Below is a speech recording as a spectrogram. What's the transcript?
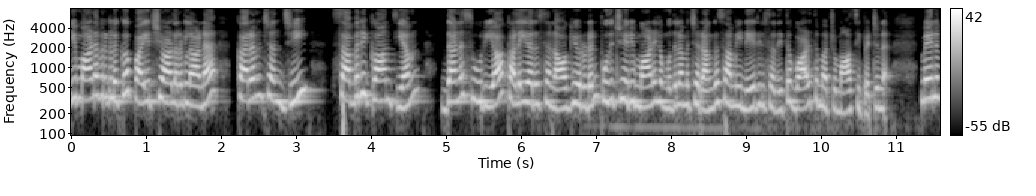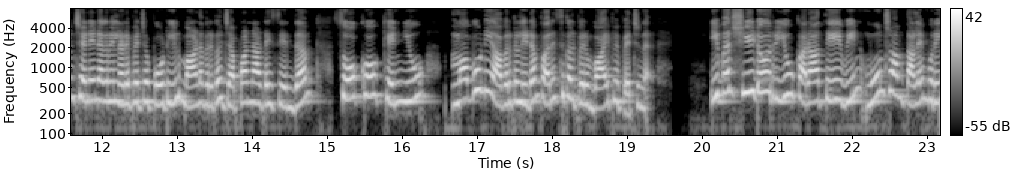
இம்மாணவர்களுக்கு பயிற்சியாளர்களான கரம்சந்த் ஜி சபரிகாந்த் எம் தனசூரியா கலையரசன் ஆகியோருடன் புதுச்சேரி மாநில முதலமைச்சர் ரங்கசாமி நேரில் சந்தித்து வாழ்த்து மற்றும் ஆசி பெற்றனர். மேலும் சென்னை நகரில் நடைபெற்ற போட்டியில் மாணவர்கள் ஜப்பான் நாட்டை சேர்ந்த சோகோ கென்யூ மபுனி அவர்களிடம் பரிசுகள் பெறும் வாய்ப்பை பெற்றனர். இவர் ஷீடோ ரியூ கராத்தேவின் மூன்றாம் தலைமுறை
